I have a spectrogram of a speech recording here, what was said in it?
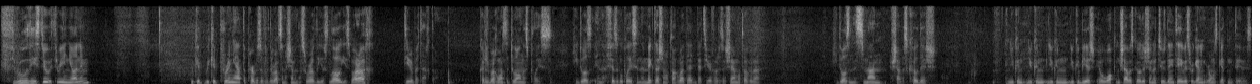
Through these three, three in Yonim, we could we could bring out the purpose of the Ratzon Hashem in this world. Yislo Yisbarach Dir Batachta. Kadosh Baruch wants to dwell in this place. He dwells in the physical place in the Mikdash, and we'll talk about that. That's your Avodas Hashem. We'll talk about. He dwells in the Zman Shabbos Kodesh, and you can you can you can you could be a, a walking Shabbos Kodesh on a Tuesday in Tavis. We're getting we're almost getting Tavis.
